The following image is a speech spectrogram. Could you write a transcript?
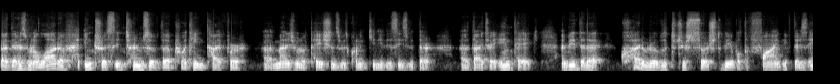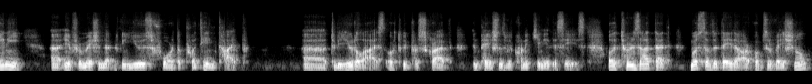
Uh, there has been a lot of interest in terms of the protein type for uh, management of patients with chronic kidney disease with their uh, dietary intake. And we did a quite a bit of literature search to be able to find if there's any uh, information that we can use for the protein type uh, to be utilized or to be prescribed in patients with chronic kidney disease. Well, it turns out that most of the data are observational,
